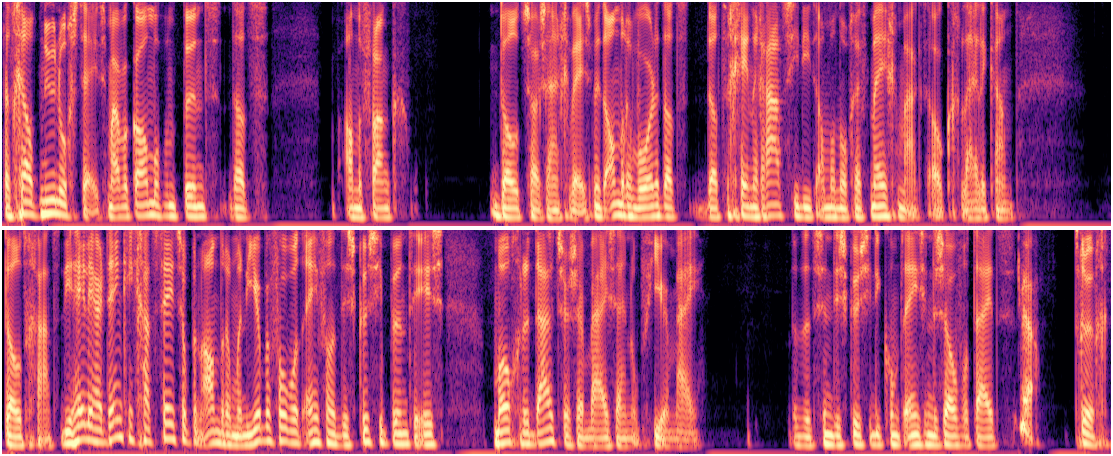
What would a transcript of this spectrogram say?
Dat geldt nu nog steeds. Maar we komen op een punt dat Anne Frank dood zou zijn geweest. Met andere woorden, dat, dat de generatie die het allemaal nog heeft meegemaakt ook geleidelijk aan doodgaat. Die hele herdenking gaat steeds op een andere manier. Bijvoorbeeld, een van de discussiepunten is: mogen de Duitsers erbij zijn op 4 mei? Dat is een discussie die komt eens in de zoveel tijd ja. terug.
